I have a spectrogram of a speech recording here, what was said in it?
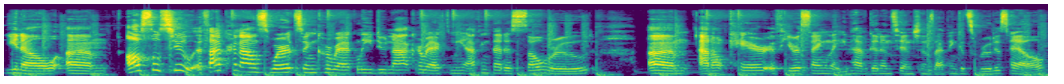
you know um also too if i pronounce words incorrectly do not correct me. I think that is so rude. Um i don't care if you're saying that you have good intentions. I think it's rude as hell.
